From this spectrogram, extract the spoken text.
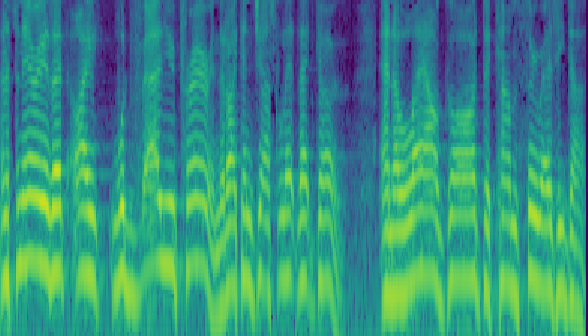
And it's an area that I would value prayer in, that I can just let that go and allow God to come through as He does,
